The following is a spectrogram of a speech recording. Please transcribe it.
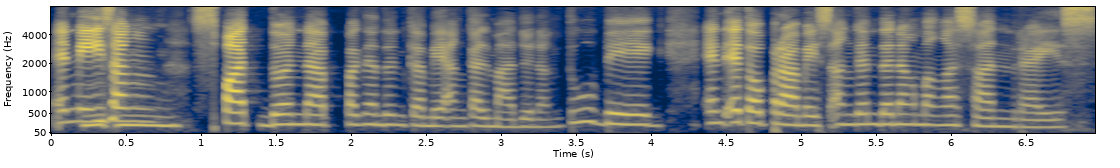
And may isang Mm-mm. spot doon na pag nandun kami, ang kalmado ng tubig. And ito, promise, ang ganda ng mga sunrise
